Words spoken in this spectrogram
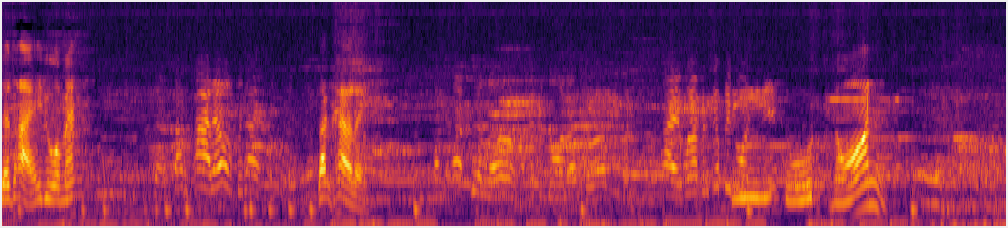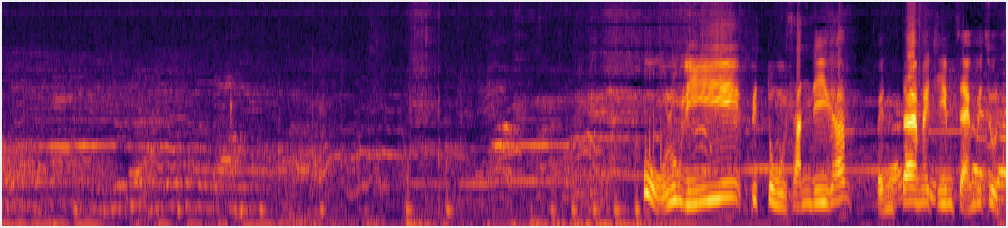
จะถ่ายให้ดูไหมตั้งค่าแล้วไม่ได้ ตั้งค่าอะไร ตั้งค่าเครื่องแล้วให้มันนอนแล้วแต่ว่ามันถ่ายมามันก็ไม่นอนอย่างนี้ นอน โอ้ลูกนี้ปิตูชันดีครับ เป็นแต้มให้ทีมแสงวิสุทธ์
